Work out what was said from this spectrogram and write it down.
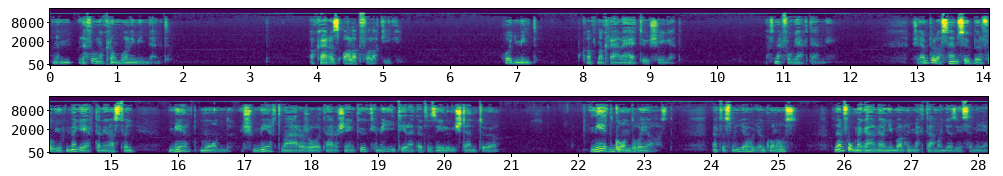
hanem le fognak rombolni mindent. Akár az alapfalakig. Hogy mint kapnak rá lehetőséget. azt meg fogják tenni. És ebből a szemszögből fogjuk megérteni azt, hogy miért mond, és miért vár a Zsoltáros ilyen kőkemény ítéletet az élő Istentől. Miért gondolja azt? Mert azt mondja, hogy a gonosz nem fog megállni annyiban, hogy megtámadja az én.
